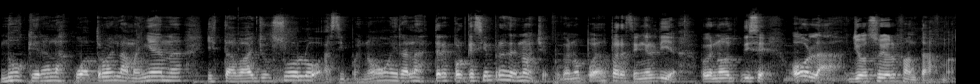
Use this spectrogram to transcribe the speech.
no, que eran las 4 de la mañana y estaba yo solo. Así, pues no, eran las 3. Porque siempre es de noche. Porque no puede aparecer en el día. Porque no dice, hola, yo soy el fantasma.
